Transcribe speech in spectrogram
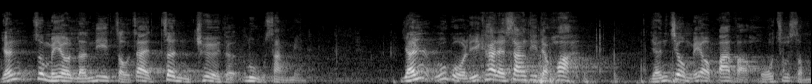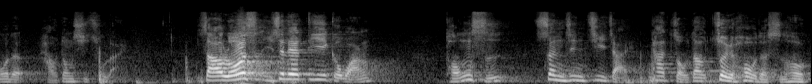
人就没有能力走在正确的路上面。人如果离开了上帝的话，人就没有办法活出什么的好东西出来。扫罗是以色列第一个王，同时圣经记载他走到最后的时候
